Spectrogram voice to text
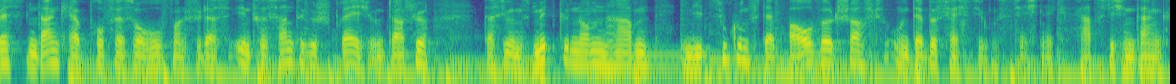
Besten Dank, Herr Professor Hofmann, für das interessante Gespräch und dafür, dass Sie uns mitgenommen haben in die Zukunft der Bauwirtschaft und der Befestigungstechnik. Herzlichen Dank.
